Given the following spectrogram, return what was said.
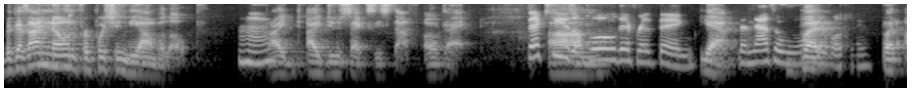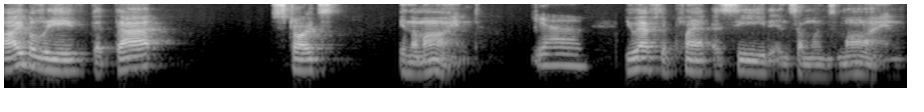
because I'm known for pushing the envelope. Mhm. I, I do sexy stuff. Okay. Sexy is a Um, whole different thing Yeah. and that's a wonderful thing But I believe that that starts in the mind. yeah you have to plant a seed in someone's mind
